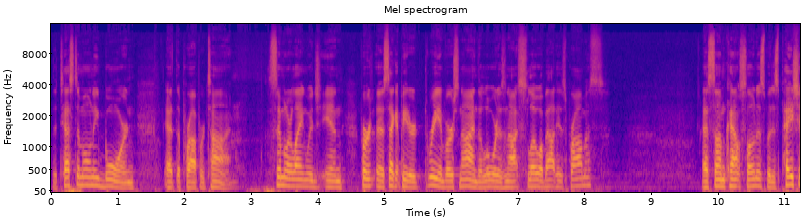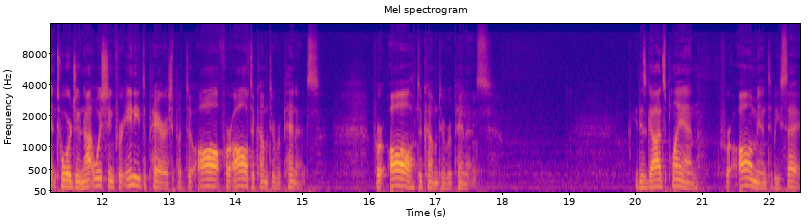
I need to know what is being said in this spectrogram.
the testimony born at the proper time. Similar language in 2 uh, Peter 3 and verse 9 the Lord is not slow about his promise, as some count slowness, but is patient towards you, not wishing for any to perish, but to all, for all to come to repentance for all to come to repentance. It is God's plan for all men to be saved.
